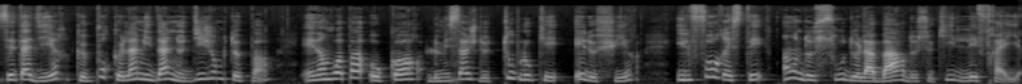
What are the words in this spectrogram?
C'est-à-dire que pour que l'amygdale ne disjoncte pas et n'envoie pas au corps le message de tout bloquer et de fuir, il faut rester en dessous de la barre de ce qui l'effraie.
